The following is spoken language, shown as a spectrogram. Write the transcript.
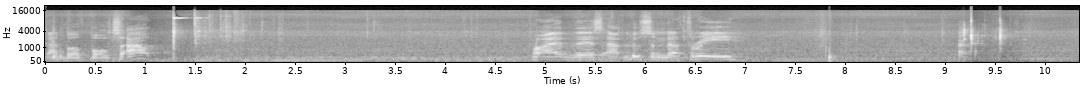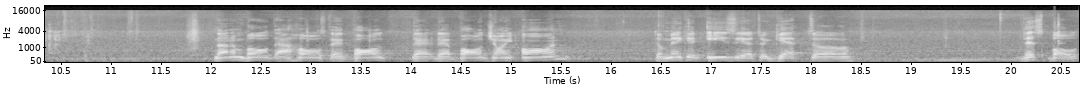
Got both bolts out. Pry this, I've loosened the three and bolt that holds their ball, their, their ball joint on to make it easier to get uh, this bolt,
